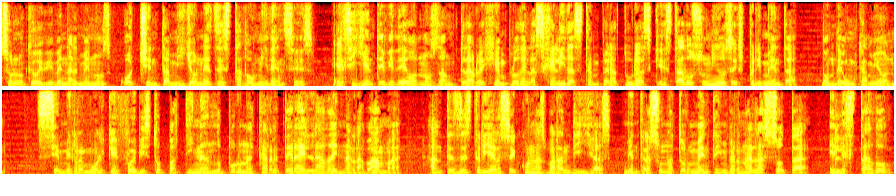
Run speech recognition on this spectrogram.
son lo que hoy viven al menos 80 millones de estadounidenses. El siguiente video nos da un claro ejemplo de las gélidas temperaturas que Estados Unidos experimenta, donde un camión semirremolque fue visto patinando por una carretera helada en Alabama antes de estrellarse con las barandillas, mientras una tormenta invernal azota el estado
